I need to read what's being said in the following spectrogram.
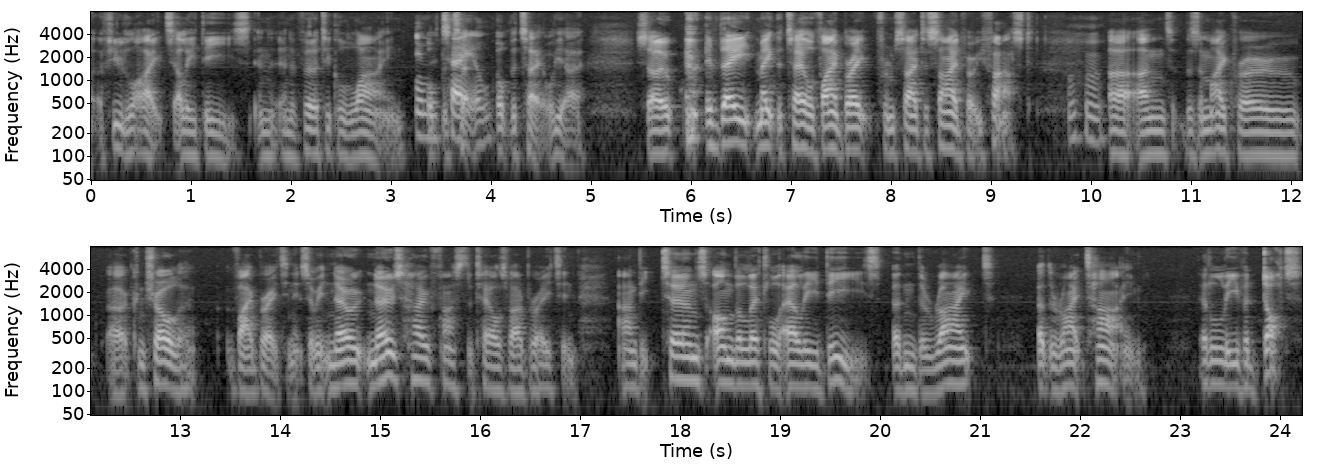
a few lights, LEDs, in in a vertical line in the, the tail. Ta- up the tail, yeah. So if they make the tail vibrate from side to side very fast, mm-hmm. uh, and there's a micro uh, controller vibrating it, so it know, knows how fast the tail's vibrating, and it turns on the little LEDs and the right at the right time, it'll leave a dot.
